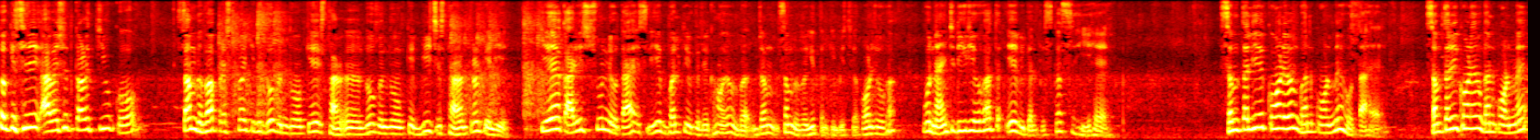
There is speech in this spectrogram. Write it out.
तो किसी आवेशित कण क्यू को समविभव पृष्ठ पर किसी दो बिंदुओं के स्थान, दो बिंदुओं के बीच स्थानांतरण के लिए यह कार्य शून्य होता है, इसलिए बल की विद्युत रेखाओं एवं जब समविभवीय तल के बीच का कोण जो होगा, वो 90 डिग्री होगा तो ए विकल्प इसका सही है। समतलीय कोण एवं घन कोण में होता है। समतलीय कोण एवं घन कोण में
